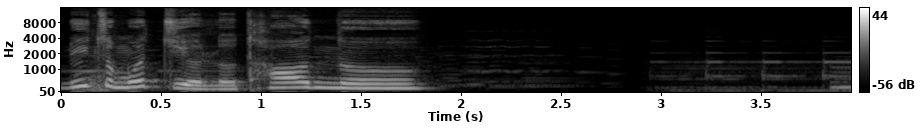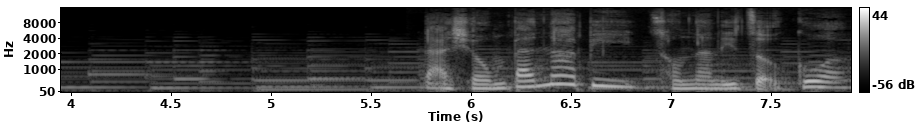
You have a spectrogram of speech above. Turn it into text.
你怎么剪了它呢？大熊班纳比从那里走过，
